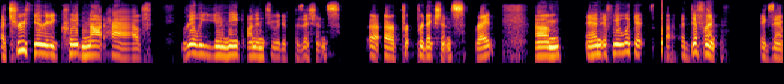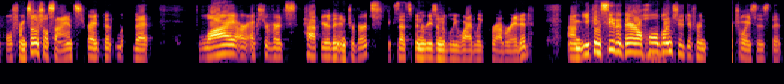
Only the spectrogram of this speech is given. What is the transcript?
A true theory could not have really unique, unintuitive positions uh, or pr predictions, right? Um, and if we look at a different example from social science, right, that that why are extroverts happier than introverts? Because that's been reasonably widely corroborated. Um, you can see that there are a whole bunch of different choices that,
